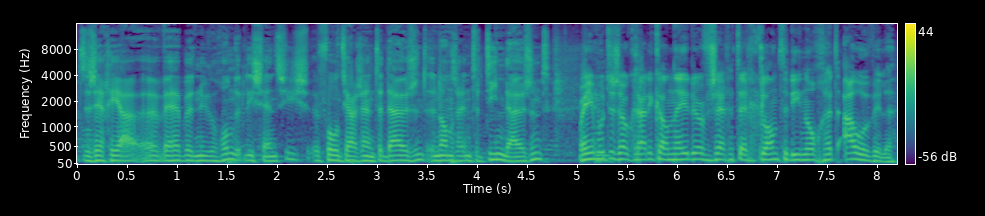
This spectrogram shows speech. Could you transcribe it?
te zeggen, ja, eh, we hebben nu 100 licenties. Eh, Volgend jaar zijn het er 1000 en dan zijn het er 10.000. Maar je moet dus ook radicaal nee durven zeggen tegen klanten die nog het oude willen.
